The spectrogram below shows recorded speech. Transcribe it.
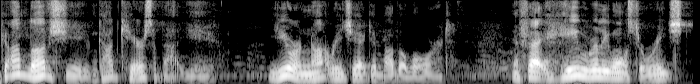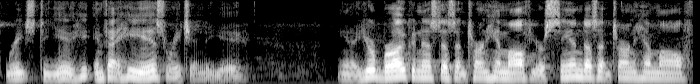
God loves you. God cares about you. You are not rejected by the Lord. In fact, He really wants to reach, reach to you. He, in fact, He is reaching to you. You know, your brokenness doesn't turn Him off, your sin doesn't turn Him off.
